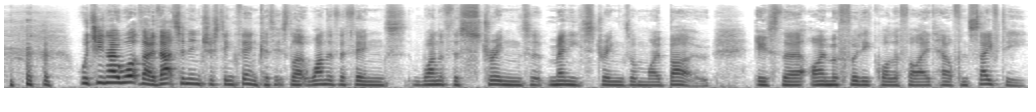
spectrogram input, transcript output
Which you know what though, that's an interesting thing because it's like one of the things, one of the strings, many strings on my bow, is that I'm a fully qualified health and safety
